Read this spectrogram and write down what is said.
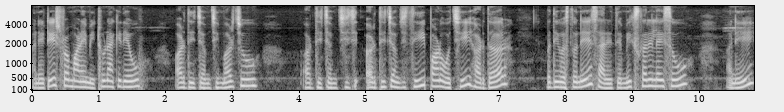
અને ટેસ્ટ પ્રમાણે મીઠું નાખી દેવું. અડધી ચમચી મરચું, અડધી ચમચી અડધી ચમચીથી પણ ઓછી હળદર. બધી વસ્તુને સારી રીતે મિક્સ કરી લઈશું અને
